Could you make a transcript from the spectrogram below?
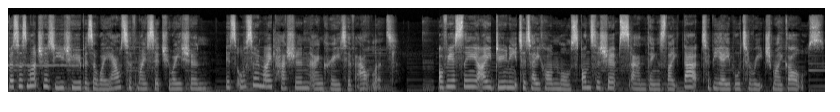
But as much as YouTube is a way out of my situation, it's also my passion and creative outlet. Obviously, I do need to take on more sponsorships and things like that to be able to reach my goals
